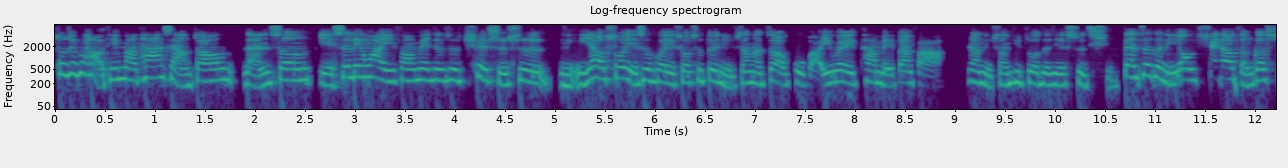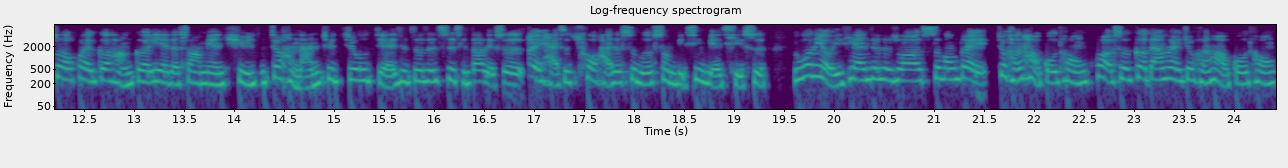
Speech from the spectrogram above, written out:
说句不好听吧，他想招男生也是另外一方面，就是确实是你你要说也是可以说是对女生的照顾吧，因为他没办法。让女生去做这些事情，但这个你又去到整个社会各行各业的上面去，就很难去纠结，就这件事情到底是对还是错，还是是不是性别性别歧视？如果你有一天就是说施工队就很好沟通，或者是各单位就很好沟通，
